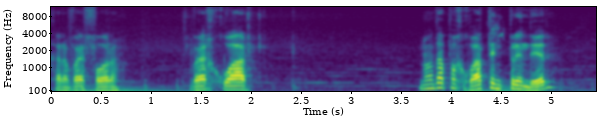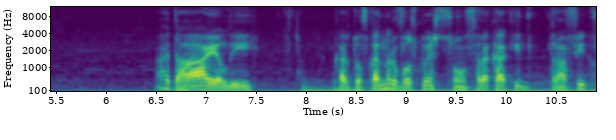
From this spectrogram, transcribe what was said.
Cara, vai fora. Vai recuar. Não dá para recuar, tem que prender. Ai, dá, é ali. Cara, estou a ficar nervoso com este som. Será que há aqui tráfico?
